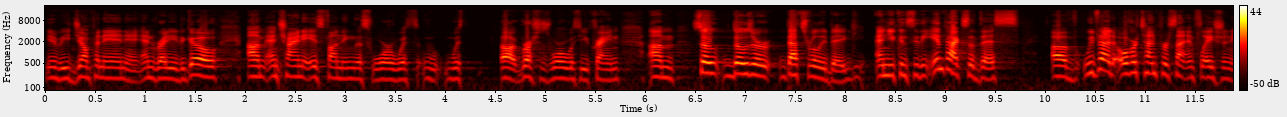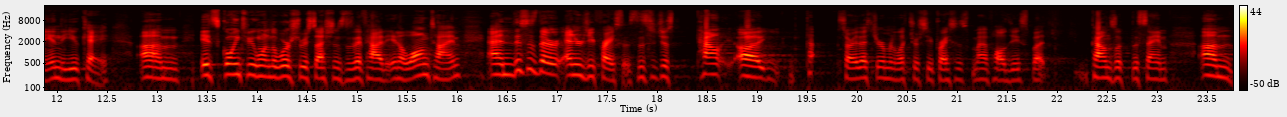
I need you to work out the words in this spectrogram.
you know, be jumping in and, and ready to go. Um, and China is funding this war with with uh, Russia's war with Ukraine. Um, so those are that's really big, and you can see the impacts of this. Of we've had over 10% inflation in the UK. Um, it's going to be one of the worst recessions that they've had in a long time. And this is their energy prices. This is just pound. Uh, sorry, that's German electricity prices. My apologies, but pounds look the same. Um,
